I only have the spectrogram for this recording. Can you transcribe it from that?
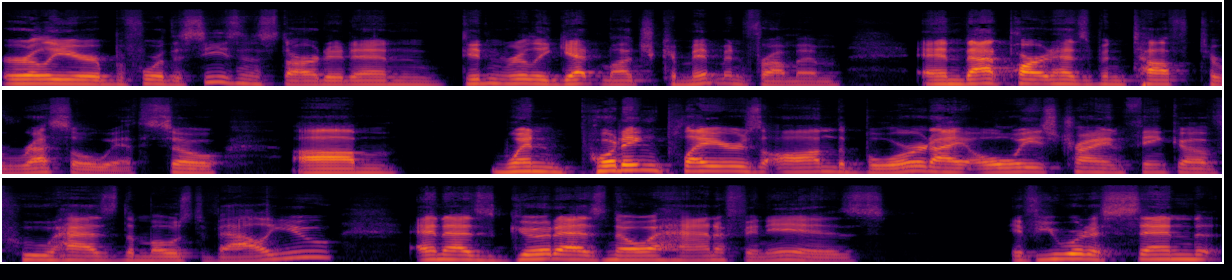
earlier before the season started and didn't really get much commitment from him. And that part has been tough to wrestle with. So, um, when putting players on the board, I always try and think of who has the most value. And as good as Noah Hanifin is, if you were to send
